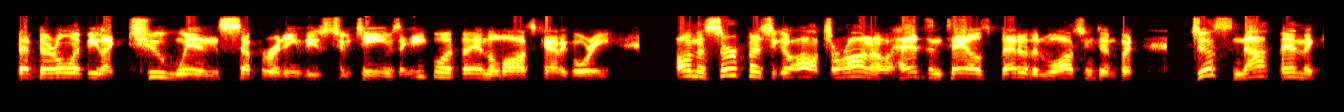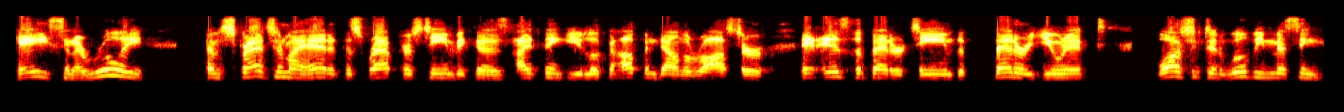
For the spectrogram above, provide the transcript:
that there'd only be like two wins separating these two teams, equal in the loss category. On the surface, you go, oh, Toronto, heads and tails better than Washington, but just not been the case. And I really am scratching my head at this Raptors team because I think you look up and down the roster, it is the better team, the better unit. Washington will be missing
